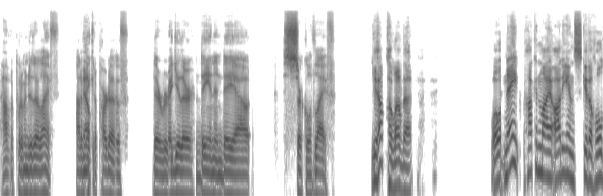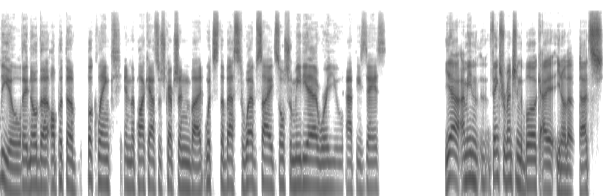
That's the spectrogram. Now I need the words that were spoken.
how to put them into their life how to yep. make it a part of their regular day in and day out circle of life. Yeah, I love that. Well, Nate, how can my audience get a hold of you? They know that I'll put the book link in the podcast description, but what's the best website, social media, where you at these days? Yeah, I mean, thanks for mentioning the book. I, you know, that that's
